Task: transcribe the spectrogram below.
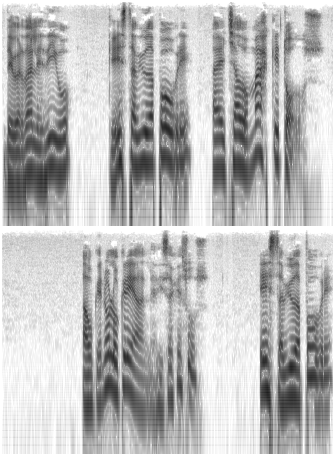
De verdad les digo que esta viuda pobre ha echado más que todos. Aunque no lo crean, les dice Jesús, esta viuda pobre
